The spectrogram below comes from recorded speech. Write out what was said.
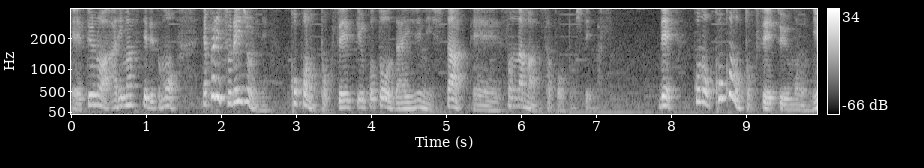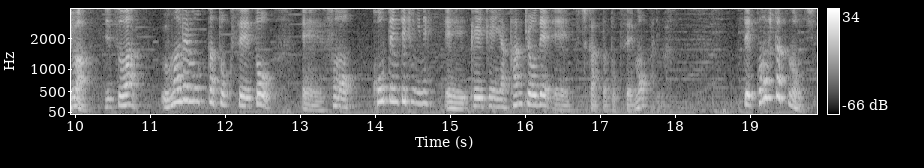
えー、というのはありますけれども、やっぱりそれ以上にね、個々の特性っていうことを大事にした、えー、そんなまあサポートをしています。で、この個々の特性というものには、実は生まれ持った特性と、えー、その後天的にね、えー、経験や環境で、えー、培った特性もあります。で、この2つのうち、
